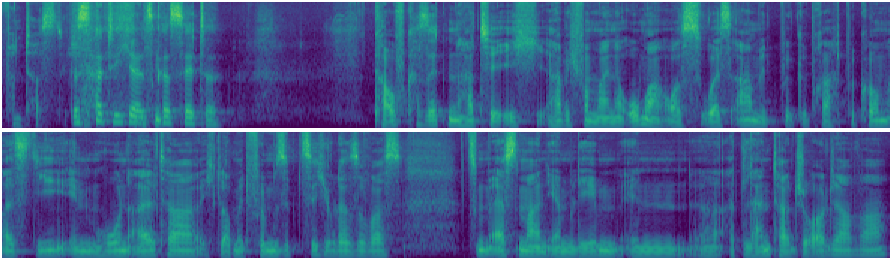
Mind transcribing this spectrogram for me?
Fantastisch. Das hatte ich als Kassette. Kaufkassetten hatte ich, habe ich von meiner Oma aus USA mitgebracht bekommen, als die im hohen Alter, ich glaube mit 75 oder sowas, zum ersten Mal in ihrem Leben in äh, Atlanta, Georgia war.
